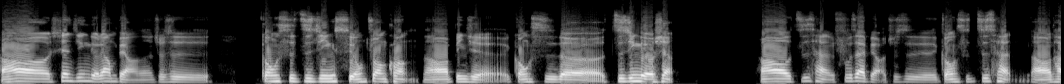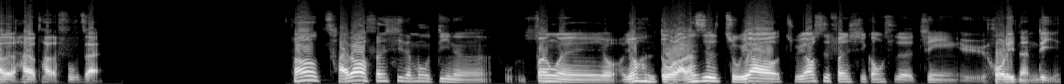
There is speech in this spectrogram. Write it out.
然后现金流量表呢，就是公司资金使用状况，然后并且公司的资金流向，然后资产负债表就是公司资产，然后它的还有它的负债。然后财报分析的目的呢，分为有有很多啦，但是主要主要是分析公司的经营与获利能力，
